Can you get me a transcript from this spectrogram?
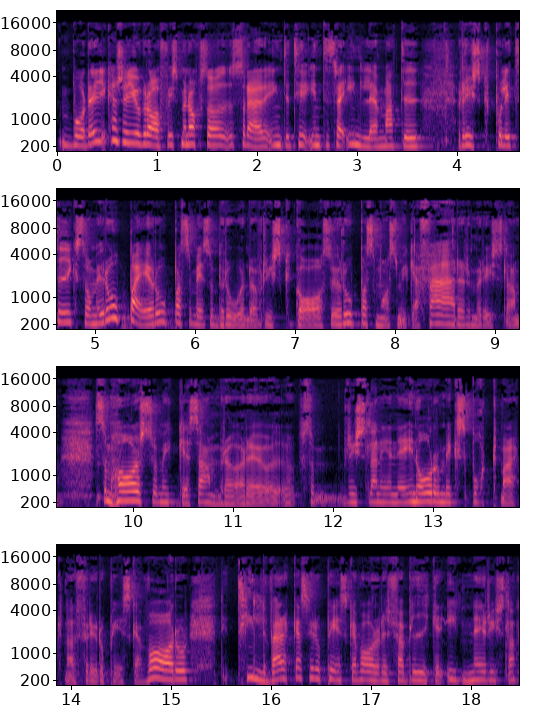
både kanske geografiskt men också sådär, inte, till, inte sådär inlämnat i rysk politik som Europa är. Europa som är så beroende av rysk gas och Europa som har så mycket affärer med Ryssland, som har så mycket samröre. Som, Ryssland är en enorm exportmarknad för europeiska varor. Det tillverkas europeiska varor i fabriker inne i Ryssland.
